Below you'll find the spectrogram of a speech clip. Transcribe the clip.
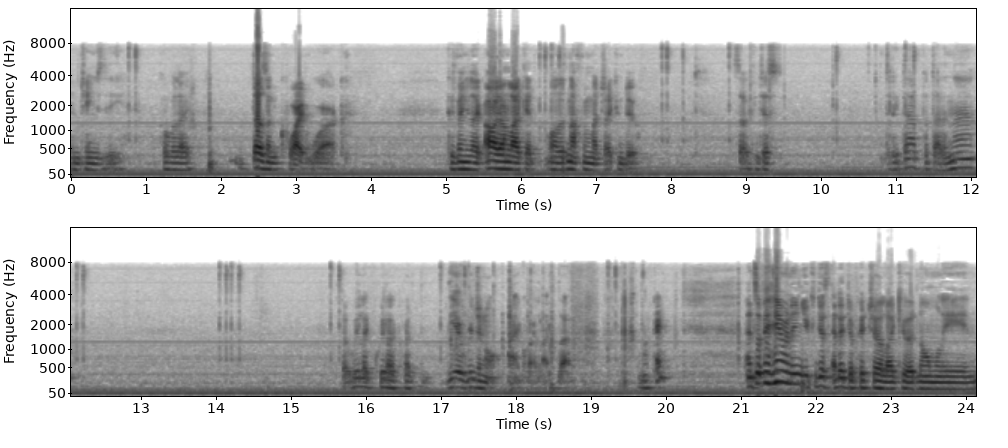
and change the overlay. Doesn't quite work. Because then you're like, oh, I don't like it. Well, there's nothing much I can do. So you can just delete that, put that in there. So we like we like quite the original. I quite like that. Okay. And so from here on in, you can just edit your picture like you would normally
